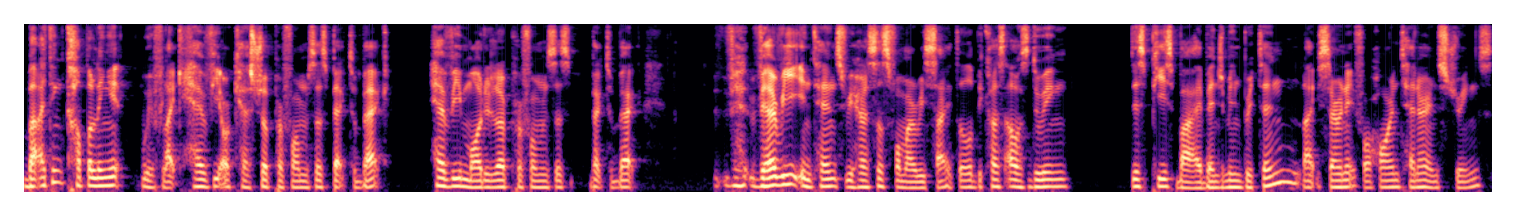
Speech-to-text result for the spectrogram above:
But I think coupling it with like heavy orchestral performances back to back, heavy modular performances back to back, very intense rehearsals for my recital because I was doing this piece by Benjamin Britten, like Serenade for Horn, Tenor, and Strings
